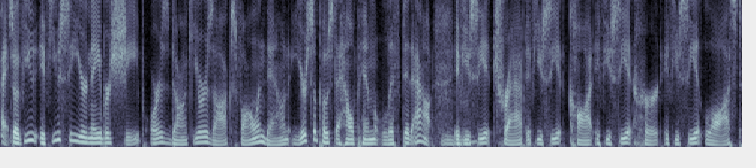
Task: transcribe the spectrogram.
Right. So if you if you see your neighbor's sheep or his donkey or his ox fallen down, you're supposed to help him lift it out. If you mm-hmm. see it trapped, if you see it caught, if you see it hurt, if you see it lost,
